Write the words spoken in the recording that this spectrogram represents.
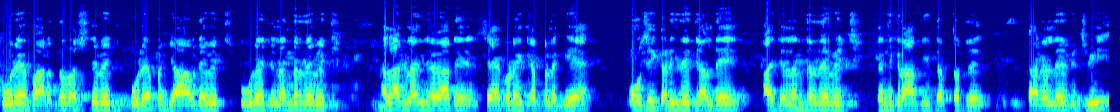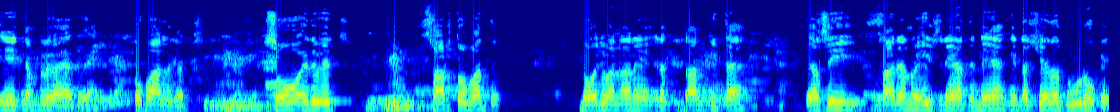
ਪੂਰੇ ਭਾਰਤ ਵਰਸ਼ ਦੇ ਵਿੱਚ, ਪੂਰੇ ਪੰਜਾਬ ਦੇ ਵਿੱਚ, ਪੂਰੇ ਜਲੰਧਰ ਦੇ ਵਿੱਚ ਅਲੱਗ-ਅਲੱਗ ਜਗ੍ਹਾ ਤੇ ਸੈਂਕੜੇ ਕੈਂਪ ਲੱਗੇ ਆ। ਉਸੇ ਕੜੀ ਦੇ ਚੱਲਦੇ ਅੱਜ ਜਲੰਧਰ ਦੇ ਵਿੱਚ ਹਿੰਦ ਕ੍ਰਾਂਤੀ ਦਫ਼ਤਰ ਦੇ ਕਾਰਜਾਲੇ ਵਿੱਚ ਵੀ ਇਹ ਕੈਂਪ ਲਗਾਇਆ ਗਿਆ ਹੈ, ਗੋਪਾਲ ਨਗਰ 'ਚ। ਸੋ ਇਹਦੇ ਵਿੱਚ 60 ਤੋਂ ਵੱਧ ਨੌਜਵਾਨਾਂ ਨੇ ਰਕਤਦਾਨ ਕੀਤਾ ਹੈ ਤੇ ਅਸੀਂ ਸਾਰਿਆਂ ਨੂੰ ਇਹੀ ਸੁਨੇਹਾ ਦਿੰਦੇ ਹਾਂ ਕਿ ਨਸ਼ੇ ਤੋਂ ਦੂਰ ਹੋ ਕੇ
